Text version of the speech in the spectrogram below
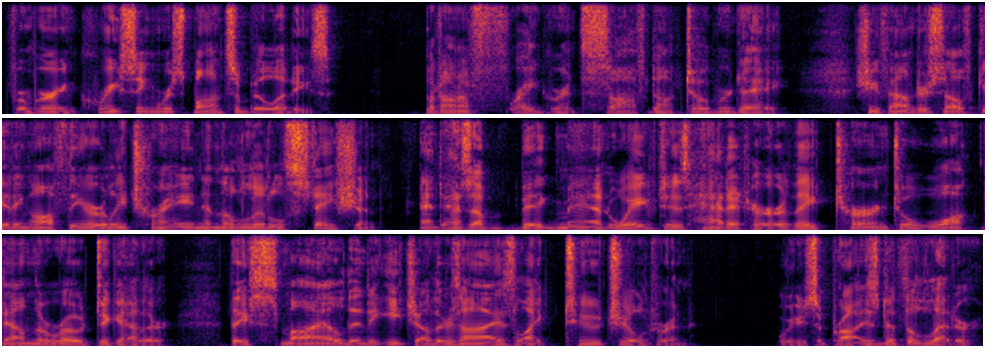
from her increasing responsibilities. But on a fragrant, soft October day, she found herself getting off the early train in the little station and as a big man waved his hat at her, they turned to walk down the road together. They smiled into each other's eyes like two children. Were you surprised at the letter?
